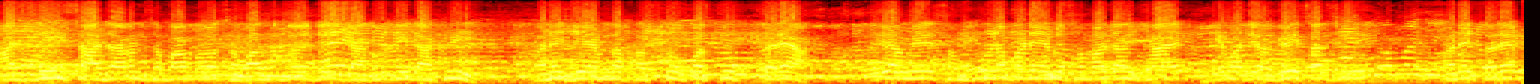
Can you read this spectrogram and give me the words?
આજની સાધારણ સભામાં સભાસદોએ જે જાગૃતિ દાખવી અને જે એમના પ્રશ્નો ઉપસ્થિત કર્યા, એ અમે સંપૂર્ણપણે એનું સમાધાન થાય એ માટે અગ્રેસર છીએ અને દરેક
